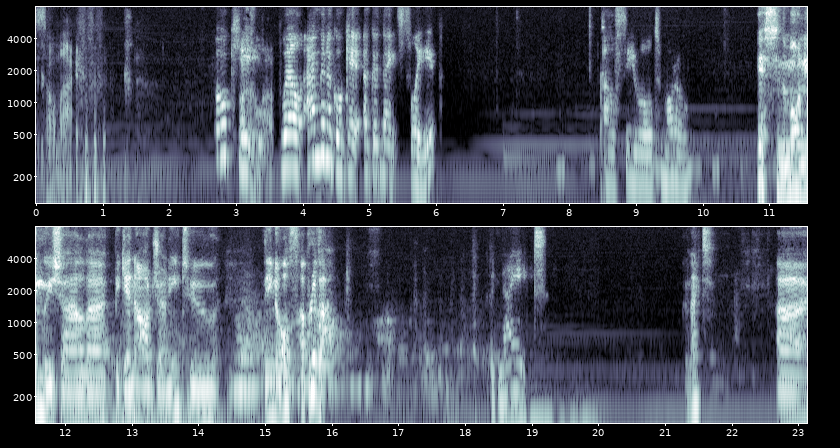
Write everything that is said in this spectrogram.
so am I. Okay. Well, I'm gonna go get a good night's sleep. I'll see you all tomorrow. Yes, in the morning we shall uh, begin our journey to the north upriver. Good night. Good night. Uh,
